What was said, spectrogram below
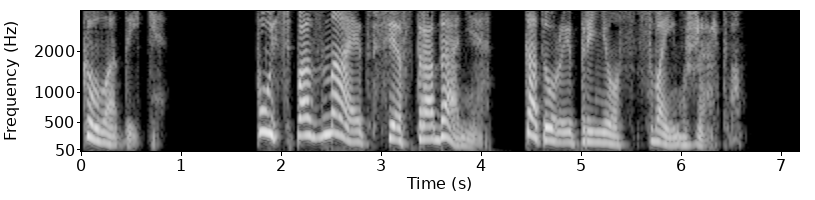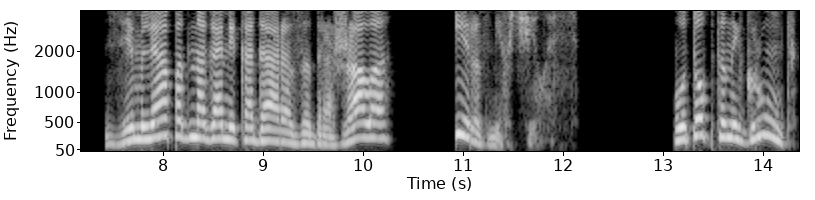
к владыке. Пусть познает все страдания, которые принес своим жертвам. Земля под ногами Кадара задрожала и размягчилась. Утоптанный грунт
